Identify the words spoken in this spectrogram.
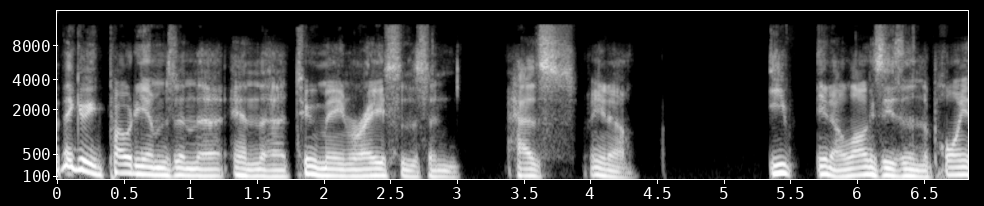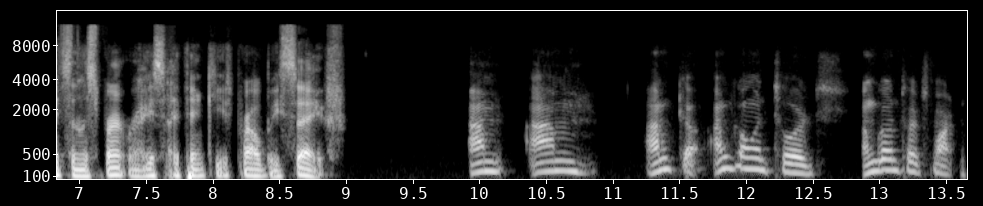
I think if he podiums in the in the two main races and has you know, he, you know, as long as he's in the points in the sprint race, I think he's probably safe. I'm I'm I'm go, I'm going towards I'm going towards Martin.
